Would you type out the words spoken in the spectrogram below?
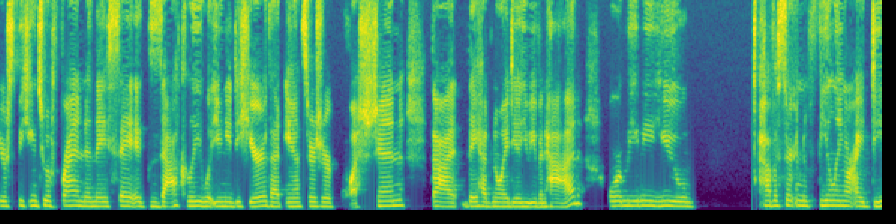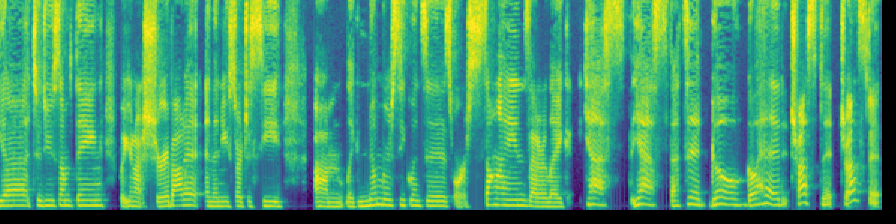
you're speaking to a friend and they say exactly what you need to hear that answers your question that they had no idea you even had. Or maybe you have a certain feeling or idea to do something, but you're not sure about it. And then you start to see um, like number sequences or signs that are like, yes, yes, that's it. Go, go ahead. Trust it, trust it.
